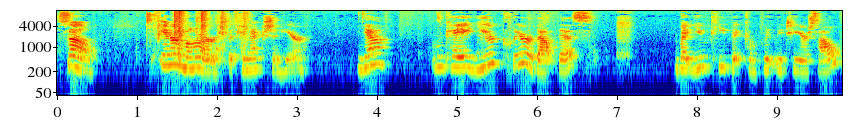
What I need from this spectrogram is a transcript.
So, inner Mars, the connection here. Yeah, okay, you're clear about this, but you keep it completely to yourself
